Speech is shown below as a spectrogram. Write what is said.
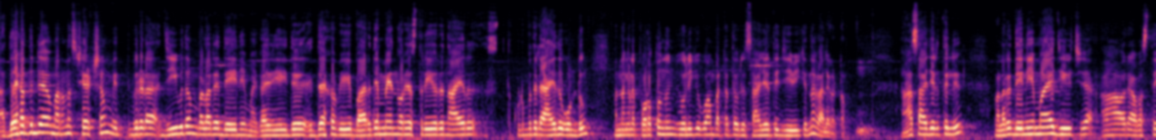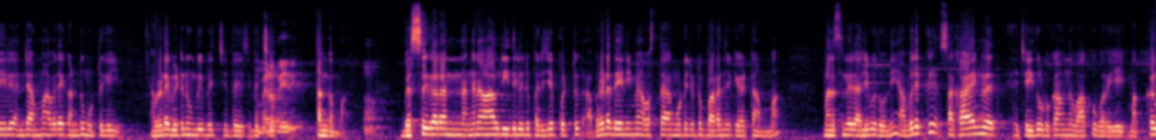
അദ്ദേഹത്തിന്റെ മരണശേഷം ഇവരുടെ ജീവിതം വളരെ ദയനീയമായി. കാര്യം ഇത് ഇദ്ദേഹം ഈ ഭാരതിയമ്മ എന്ന് പറഞ്ഞ സ്ത്രീ ഒരു നായർ കുടുംബത്തിലായതുകൊണ്ടും അന്നങ്ങനെ പുറത്തൊന്നും ജോലിക്ക് പോകാൻ പറ്റാത്ത ഒരു സാഹചര്യത്തിൽ ജീവിക്കുന്ന കാലഘട്ടം. ആ സാഹചര്യത്തിൽ വളരെ ദയനീയമായ ജീവിച്ച ആ ഒരു അവസ്ഥയിൽ എന്റെ അമ്മ അവരെ കണ്ടുമുട്ടുകയും അവരുടെ വീട്ടിന് മുമ്പിൽ വെച്ച് വെച്ച് തങ്കമ്മ. ബസ് കയറാൻ അങ്ങനെ ആ രീതിയിൽ ഒരു പരിചയപ്പെട്ട് അവരുടെ ദയനീയമായ അവസ്ഥ അങ്ങോട്ടും ചുറ്റും പറഞ്ഞ് കേട്ട അമ്മ മനസ്സിനൊരു അലിവ് തോന്നി. അവർക്ക് സഹായങ്ങൾ ചെയ്തു കൊടുക്കാമെന്ന് വാക്ക് പറയുകയും മക്കൾ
